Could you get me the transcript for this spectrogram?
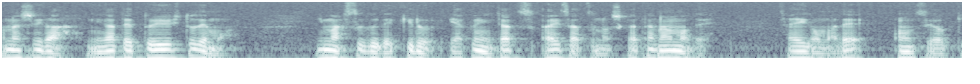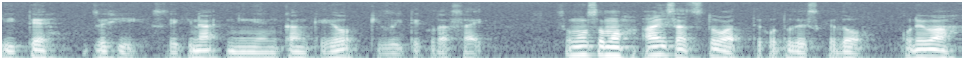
話が苦手という人でも今すぐできる役に立つ挨拶の仕方なので最後まで音声を聞いてぜひ素敵な人間関係を築いてください。そもそも挨拶とはってことですけど、これは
